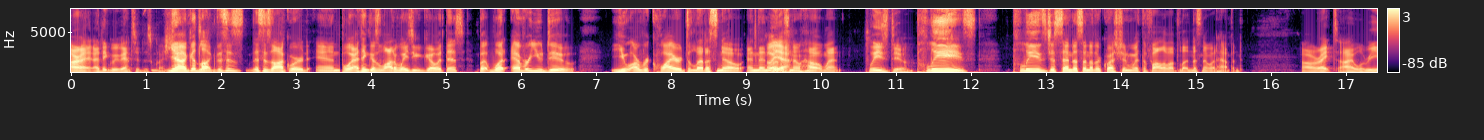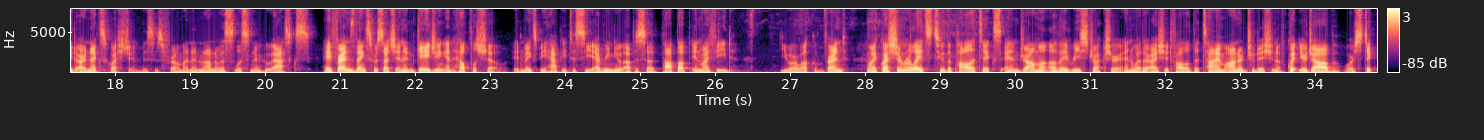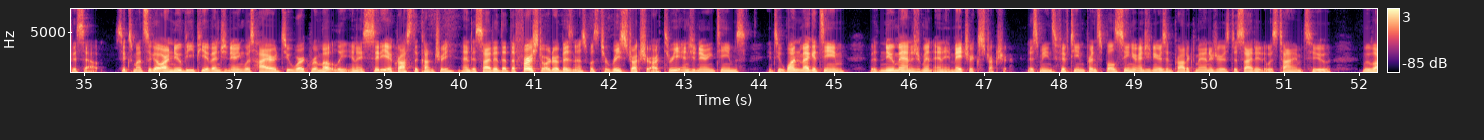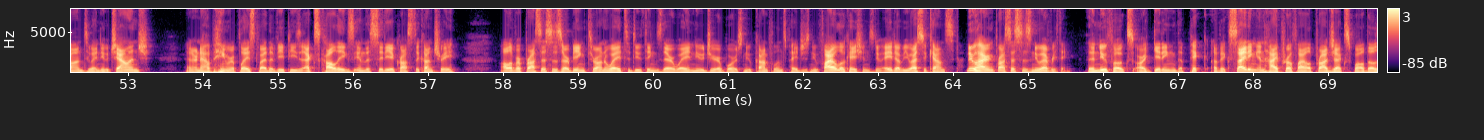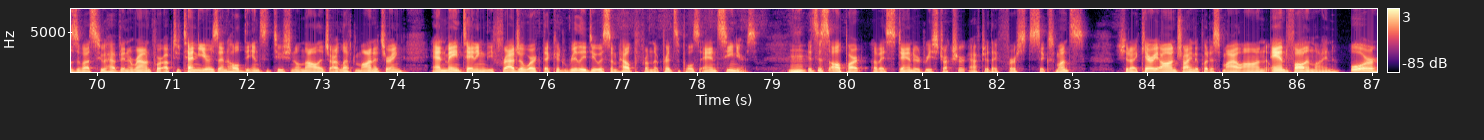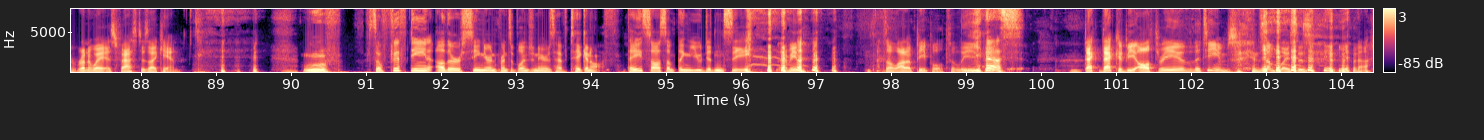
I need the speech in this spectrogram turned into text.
All right, I think we've answered this question. Yeah, good luck. This is this is awkward and boy, I think there's a lot of ways you could go with this, but whatever you do, you are required to let us know and then Oh, let yeah. us know how it went. Please do. Please. Please just send us another question with the follow-up letting us know what happened. All right, I will read our next question. This is from an anonymous listener who asks Hey, friends, thanks for such an engaging and helpful show. It makes me happy to see every new episode pop up in my feed. You are welcome, friend. My question relates to the politics and drama of a restructure and whether I should follow the time honored tradition of quit your job or stick this out. Six months ago, our new VP of engineering was hired to work remotely in a city across the country and decided that the first order of business was to restructure our three engineering teams into one mega team with new management and a matrix structure. This means 15 principals, senior engineers, and product managers decided it was time to move on to a new challenge and are now being replaced by the VP's ex colleagues in the city across the country. All of our processes are being thrown away to do things their way new Jira boards, new Confluence pages, new file locations, new AWS accounts, new hiring processes, new everything. The new folks are getting the pick of exciting and high profile projects, while those of us who have been around for up to 10 years and hold the institutional knowledge are left monitoring and maintaining the fragile work that could really do with some help from the principals and seniors. Mm. Is this all part of a standard restructure after the first six months? Should I carry on trying to put a smile on and fall in line, or run away as fast as I can? Oof. So 15 other senior and principal engineers have taken off. They saw something you didn't see. I mean, that's a lot of people to leave. They- yes. that that could be all three of the teams in some places. yeah.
